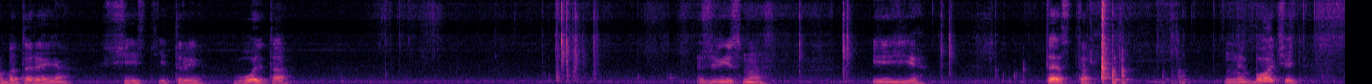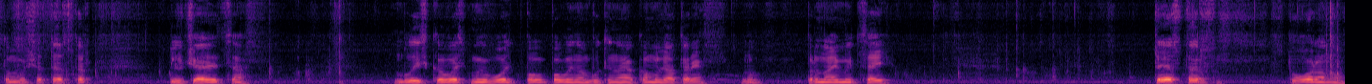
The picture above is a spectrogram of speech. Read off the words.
батарея 6,3 вольта. Звісно, її тестер не бачить, тому що тестер включається близько 8 вольт повинен бути на акумуляторі. Ну, принаймні цей тестер в сторону.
